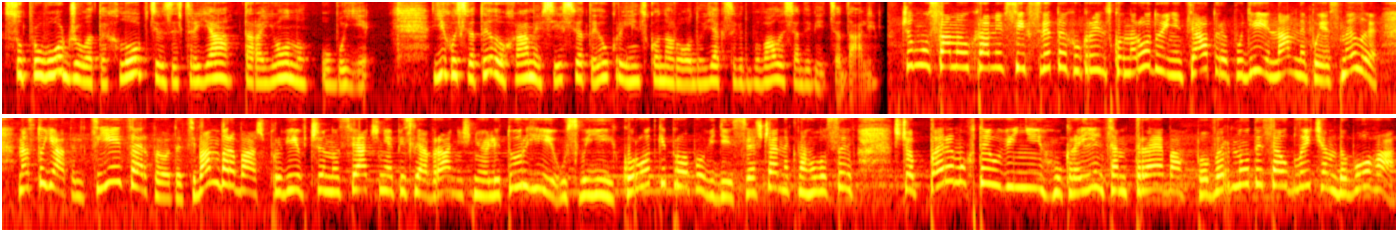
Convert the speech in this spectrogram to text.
супроводжувати хлопців зі стрия та району у бої. Їх освятили у храмі всіх святих українського народу. Як це відбувалося, дивіться далі. Чому саме у храмі всіх святих українського народу ініціатори події нам не пояснили? Настоятель цієї церкви отець Іван Барабаш провів чинно свячення після вранішньої літургії. У своїй короткій проповіді священник наголосив, щоб перемогти у війні українцям треба повернутися обличчям до Бога.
